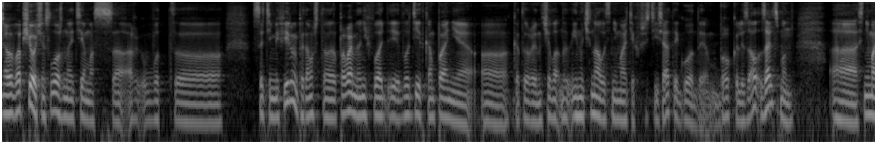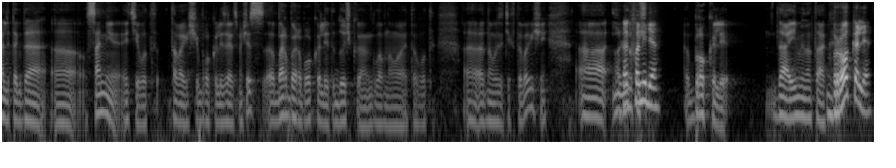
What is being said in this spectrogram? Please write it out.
вообще очень сложная тема с, вот, с этими фильмами, потому что правами на них владе- владеет компания, которая начала, и начинала снимать их в 60-е годы, Брокколи Зал- Зальцман, э, снимали тогда э, сами эти вот товарищи Брокколи Зальцман. Сейчас э, Барбара Брокколи, это дочка главного, это вот э, одного из этих товарищей. А, и А как фамилия? Брокколи. Да, именно так. Брокколи?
